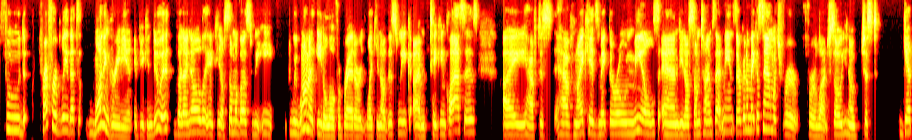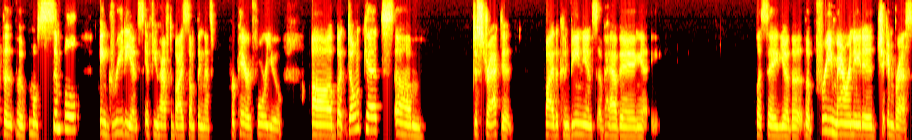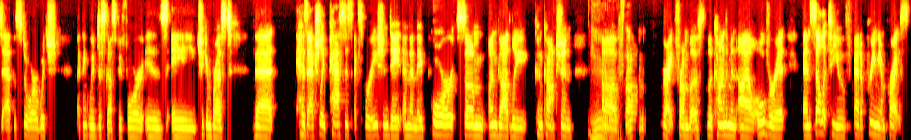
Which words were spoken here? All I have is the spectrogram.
food preferably that's one ingredient if you can do it. But I know, like, you know, some of us we eat we want to eat a loaf of bread, or like you know, this week I'm taking classes. I have to have my kids make their own meals, and you know, sometimes that means they're going to make a sandwich for for lunch. So you know, just get the the most simple ingredients if you have to buy something that's prepared for you. Uh, but don't get um, distracted by the convenience of having let's say you know the the pre-marinated chicken breast at the store which i think we've discussed before is a chicken breast that has actually passed its expiration date and then they pour some ungodly concoction Yeah. uh, from right from the the condiment aisle over it and sell it to you at a premium price.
